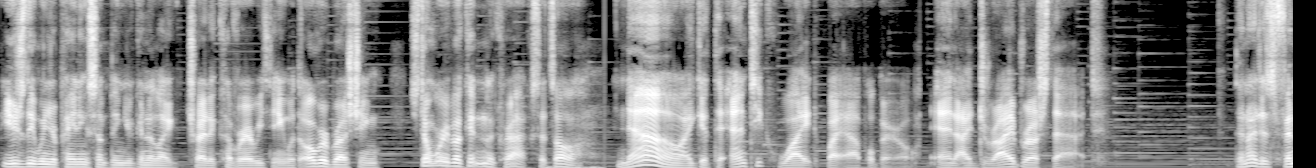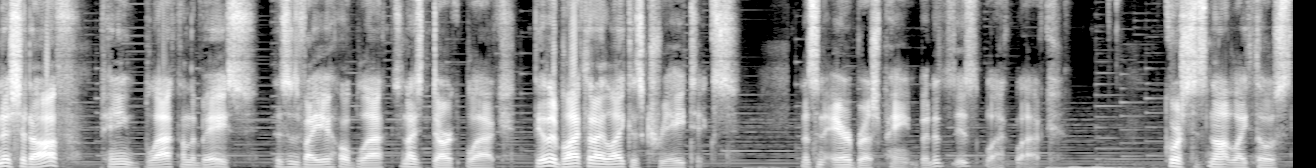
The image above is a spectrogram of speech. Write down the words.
usually when you're painting something, you're gonna like try to cover everything. With overbrushing, just don't worry about getting in the cracks, that's all. Now I get the Antique White by Apple Barrel and I dry brush that. Then I just finish it off, painting black on the base. This is Vallejo black, it's a nice dark black. The other black that I like is Createx. That's an airbrush paint, but it's, it's black black. Of course, it's not like those,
